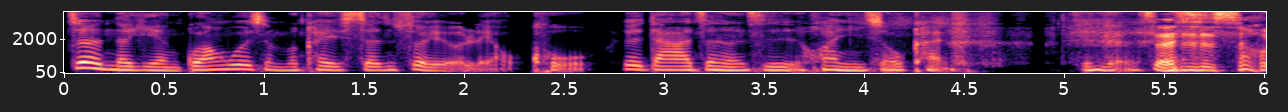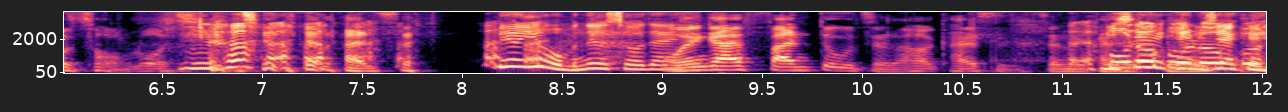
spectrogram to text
这人的眼光为什么可以深邃而辽阔。所以大家真的是欢迎收看，真的真是受宠若惊，的男生。没有，因为我们那个时候在，我应该翻肚子，然后开始真的。你现在可以，你现在可以。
